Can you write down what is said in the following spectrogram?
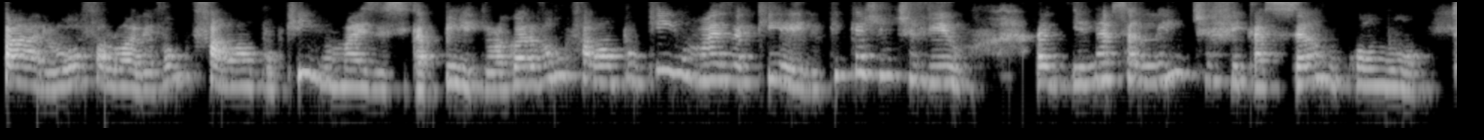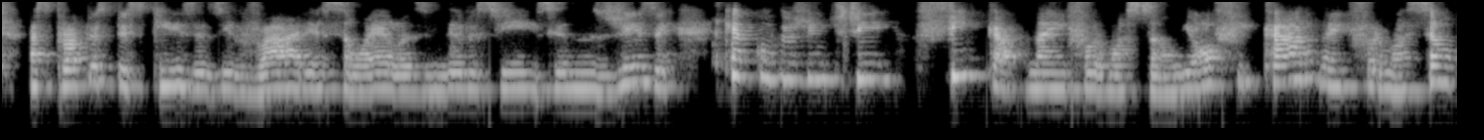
parou, falou: olha, vamos falar um pouquinho mais desse capítulo, agora vamos falar um pouquinho mais daquele, o que, que a gente viu? E nessa lentificação, como as próprias pesquisas, e várias são elas em neurociência, nos dizem, que é quando a gente fica na informação, e ao ficar na informação,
